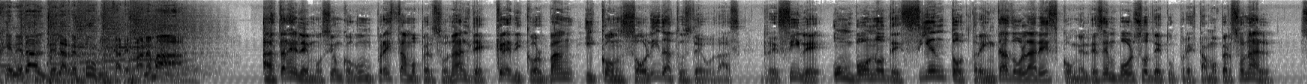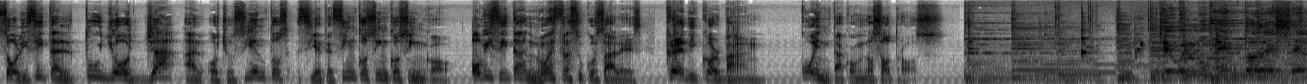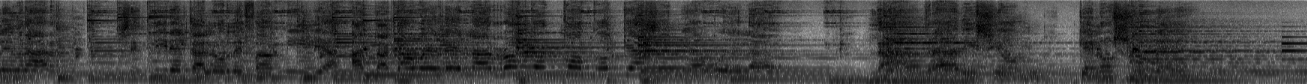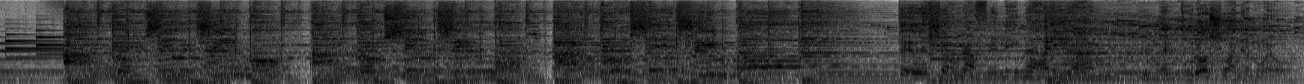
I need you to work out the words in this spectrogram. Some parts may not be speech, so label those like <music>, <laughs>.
General de la República de Panamá. Atrae la emoción con un préstamo personal de Credit Corp Bank y consolida tus deudas. Recibe un bono de 130 dólares con el desembolso de tu préstamo personal. Solicita el tuyo ya al 800-7555 o visita nuestras sucursales. Credit Corp Bank. Cuenta con nosotros. Llegó el momento de celebrar el calor de familia. Hasta huele el arroz con coco que hace mi abuela. La tradición que nos une. Arrozísimo, arrozísimo, arrozísimo. Te deseo una feliz Navidad y un venturoso año nuevo.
